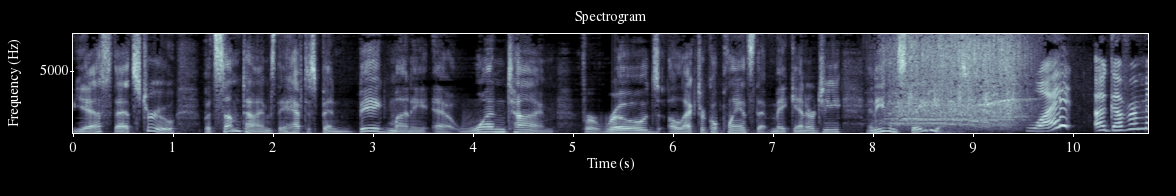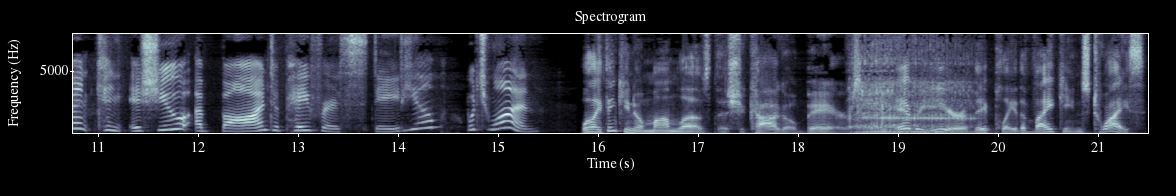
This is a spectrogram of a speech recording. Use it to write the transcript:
Yes, that's true, but sometimes they have to spend big money at one time for roads, electrical plants that make energy, and even stadiums. What? A government can issue a bond to pay for a stadium? Which one? Well, I think you know Mom loves the Chicago Bears, and every year they play the Vikings twice.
